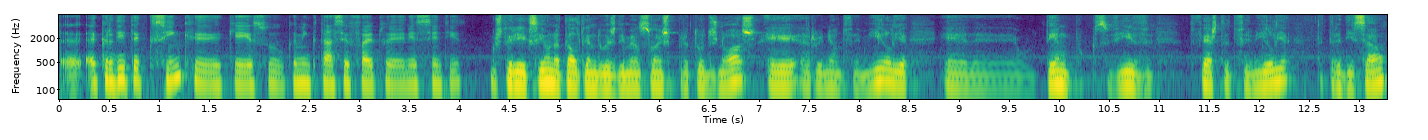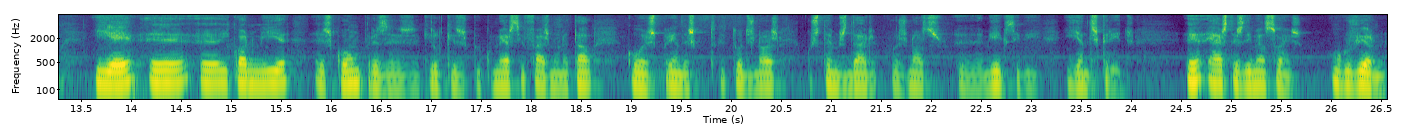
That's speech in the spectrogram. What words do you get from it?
Uh, acredita que sim, que, que é esse o caminho que está a ser feito é nesse sentido? Gostaria que sim. O Natal tem duas dimensões para todos nós: é a reunião de família, é, é o tempo que se vive festa de família, de tradição, e é a, eh, a economia, as compras, as, aquilo que o comércio faz no Natal com as prendas que todos nós gostamos de dar aos nossos uh, amigos e, e entes queridos. Uh, estas dimensões, o Governo,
